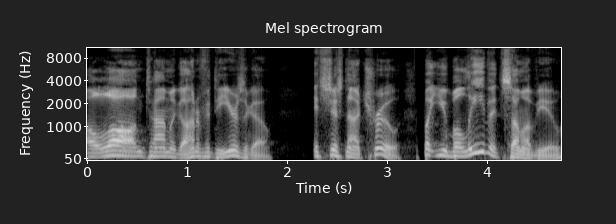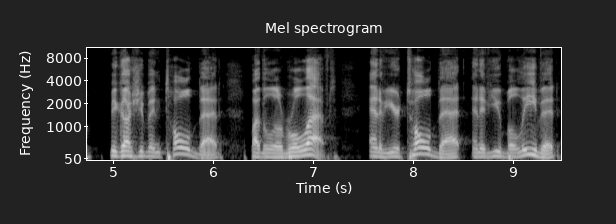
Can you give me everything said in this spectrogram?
a long time ago, 150 years ago, it's just not true. But you believe it, some of you, because you've been told that by the liberal left. And if you're told that, and if you believe it,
